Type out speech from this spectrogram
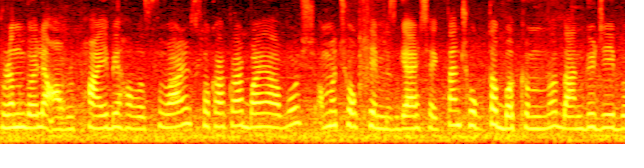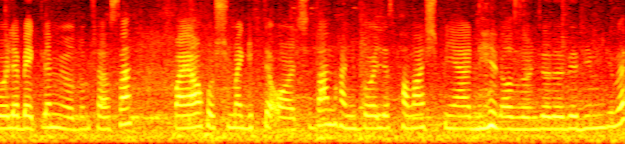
Buranın böyle Avrupa'yı bir havası var. Sokaklar bayağı boş ama çok temiz gerçekten. Çok da bakımlı. Ben Göce'yi böyle beklemiyordum şahsen. Bayağı hoşuma gitti o açıdan. Hani böyle salaş bir yer değil az önce de dediğim gibi.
